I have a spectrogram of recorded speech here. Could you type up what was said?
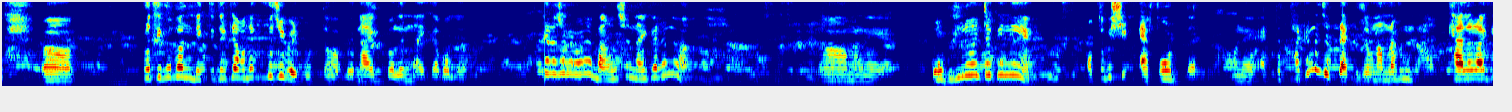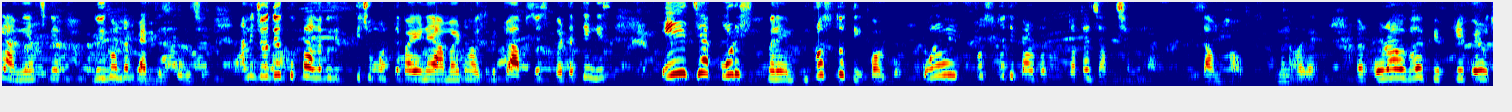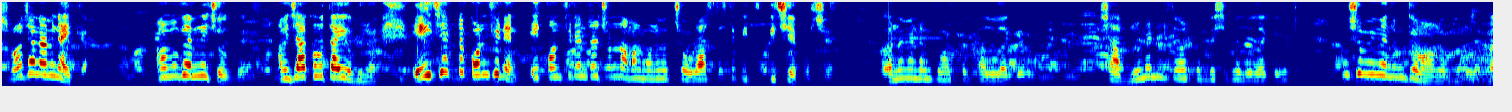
প্রতিভাবান ব্যক্তিদেরকে আমাদের খুঁজে বের করতে হবে। নায়ক বলেন, নায়িকা বলেন। কেন যেন মানে বাংলাদেশের নায়িকারা না মানে অভিনয়টাকে নিয়ে অত বেশি এফোর্ট দেন মানে একটা থাকে না যে প্র্যাকটিস যেমন আমরা এখন খেলার আগে আমি আজকে দুই ঘণ্টা প্র্যাকটিস করেছি। আমি যদিও খুব ভালো কিছু করতে পারি না আমার এটা হয়তো একটু আফসোস বাট দ্য থিং ইজ এই যে পরিস- মানে প্রস্তুতি পর্ব, ওরা ওই প্রস্তুতি পর্বটাতে যাচ্ছেন না সামহাও মনে করেন। কারণ ওরা ওইভাবে প্রিপেয়ার হচ্ছে ওরা জানে আমি নায়িকা। আমার মুভি এমনি চলবে। আমি যা করব তাই অভিনয়। এই যে একটা কনফিডেন্ট এই কনফিডেন্টের জন্য আমার মনে হচ্ছে ওরা আস্তে আস্তে পিছ- পিছিয়ে পড়ছে। অনু ম্যাডাম তোমার খুব ভালো লাগে। শাবনু ম্যাডাম তোমার খুব বেশি ভালো লাগে। মৌসুমী ম্যাডাম তোমার অনেক ভালো লাগে।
